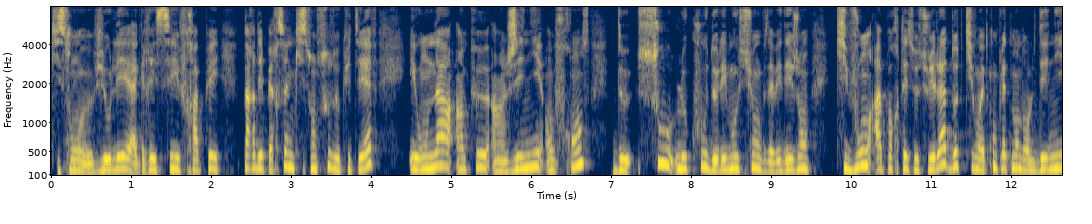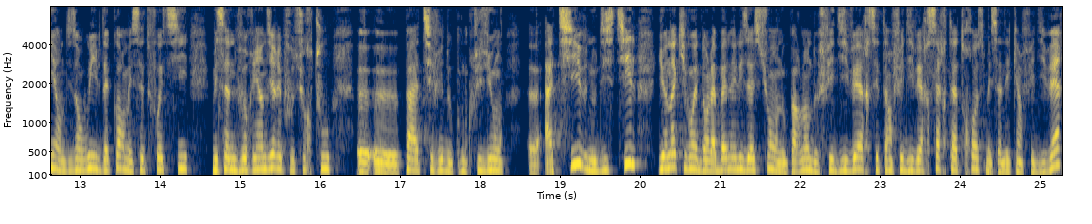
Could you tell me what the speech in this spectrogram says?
qui sont violées, agressées, frappées par des personnes qui sont sous OQTF. Et on a un peu un génie en France de, sous le coup de l'émotion, vous avez des gens qui vont apporter ce sujet-là, d'autres qui vont être complètement dans le déni en disant oui, d'accord, mais cette fois-ci, mais ça ne veut rien dire, il faut surtout euh, euh, pas tirer de conclusions euh, hâtives, nous disent-ils. Il y en a qui vont être dans la banalisation en nous parlant de faits divers, c'est un fait divers certes atroce, mais ça n'est qu'un fait divers,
